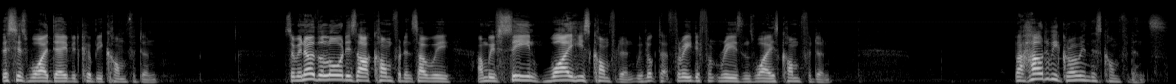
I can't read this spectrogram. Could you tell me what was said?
This is why David could be confident. So we know the Lord is our confidence, have we? And we've seen why he's confident. We've looked at three different reasons why he's confident. But how do we grow in this confidence?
